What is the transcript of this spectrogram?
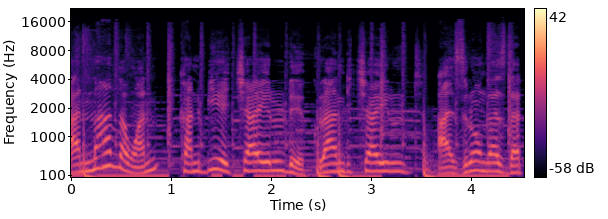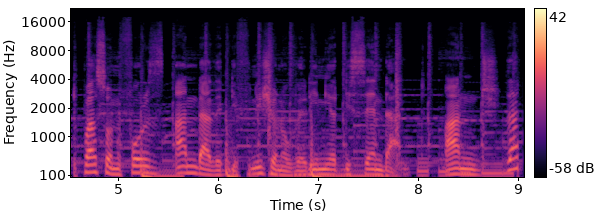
Another one can be a child, a grandchild, as long as that person falls under the definition of a lineal descendant. And that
